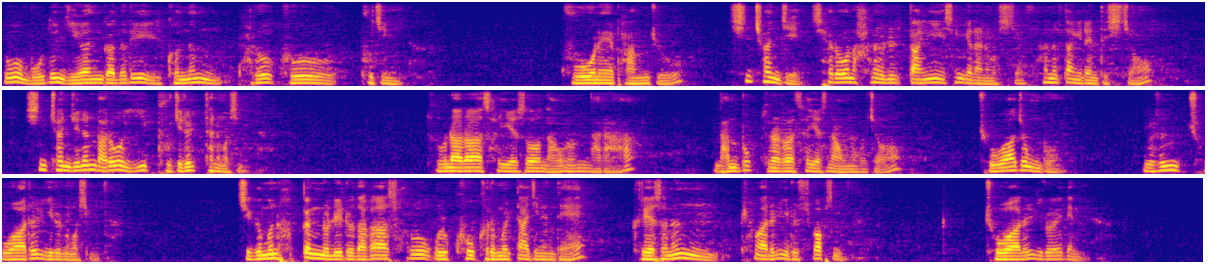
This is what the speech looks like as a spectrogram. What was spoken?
또 모든 예언가들이 일컫는 바로 그 부지입니다. 구원의 방주, 신천지, 새로운 하늘 땅이 생겨나는 것이죠. 하늘 땅이라는 뜻이죠. 신천지는 바로 이 부지를 뜻하는 것입니다. 두 나라 사이에서 나오는 나라, 남북 두 나라 사이에서 나오는 거죠. 조화정부, 이것은 조화를 이루는 것입니다. 지금은 흑백 논리로다가 서로 옳고 그름을 따지는데 그래서는 평화를 이룰 수가 없습니다. 조화를 이루어야 됩니다.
